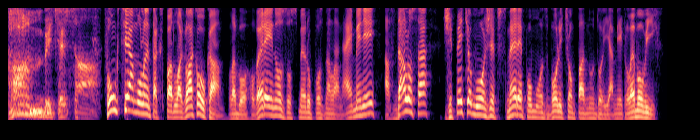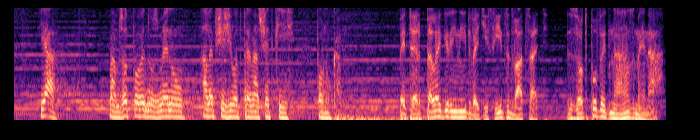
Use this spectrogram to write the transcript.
Hambite sa! Funkcia mu len tak spadla k lakovkám, lebo ho verejnosť zo Smeru poznala najmenej a zdalo sa, že Peťo môže v Smere pomôcť voličom padnúť do jamiek levových. Ja mám zodpovednú zmenu a lepší život pre nás všetkých ponúkam. Peter Pellegrini 2020. Zodpovedná zmena.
